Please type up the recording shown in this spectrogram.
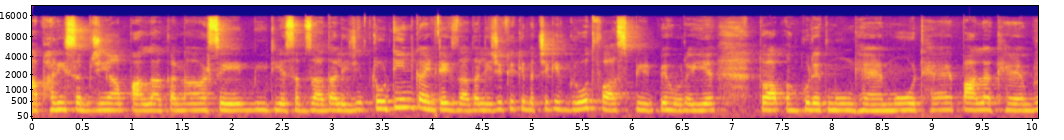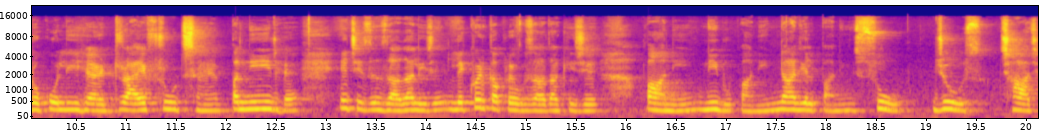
आप हरी सब्ज़ियाँ पालक अनार, सेब बीट ये सब ज़्यादा लीजिए। प्रोटीन का इंटेक ज़्यादा लीजिए, क्योंकि बच्चे की ग्रोथ फास्ट स्पीड पे हो रही है। तो आप अंकुरित मूंग है, मोट है, पालक है, ब्रोकोली है ड्राई फ्रूट्स हैं, पनीर है, ये चीज़ें ज़्यादा लीजिए। लिक्विड का प्रयोग ज़्यादा कीजिए। पानी, नींबू पानी, नारियल पानी, सूप जूस छाछ,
